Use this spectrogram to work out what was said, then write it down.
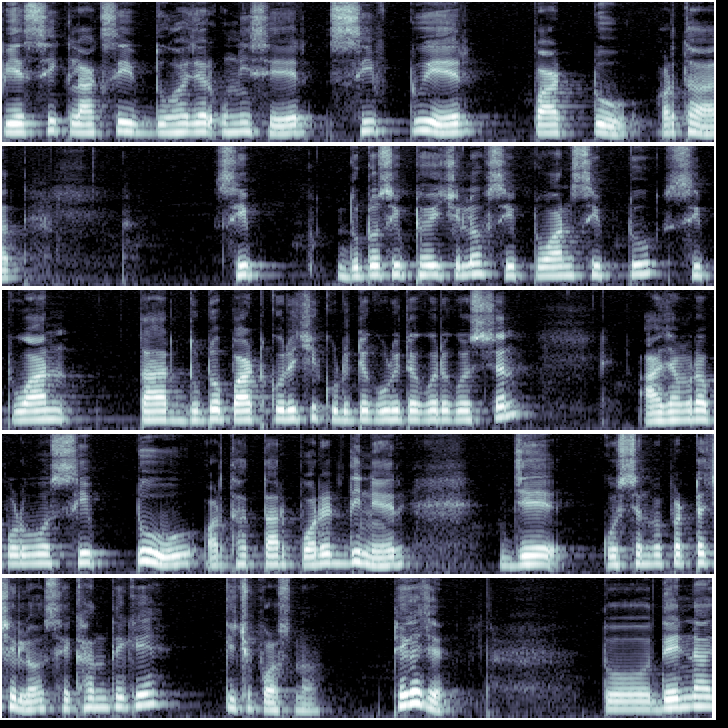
পিএসসি ক্লার্কশিপ দু হাজার উনিশের শিফট টু এর পার্ট টু অর্থাৎ শিফট দুটো শিফট হয়েছিল shift one shift two shift one তার দুটো পার্ট করেছি, কুড়িটা কুড়িটা করে কোশ্চেন আজ আমরা পড়ব শিফট টু অর্থাৎ তার পরের দিনের যে কোশ্চেন পেপারটা ছিল, সেখান থেকে কিছু প্রশ্ন। ঠিক আছে? তো দেরি না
